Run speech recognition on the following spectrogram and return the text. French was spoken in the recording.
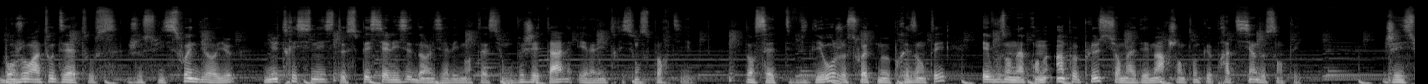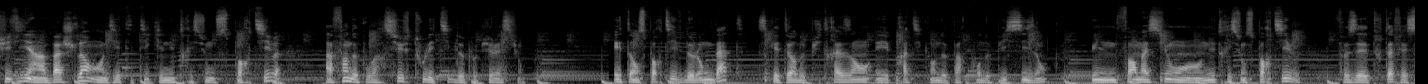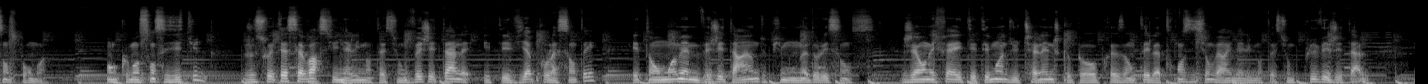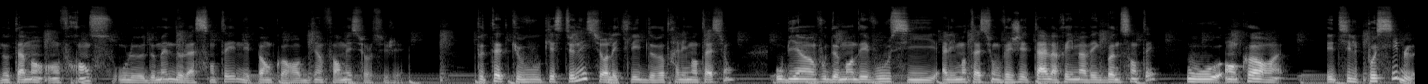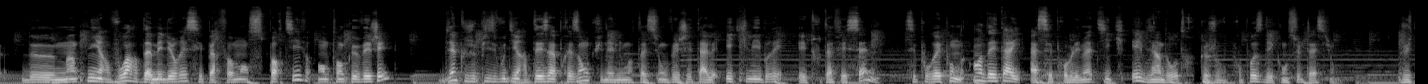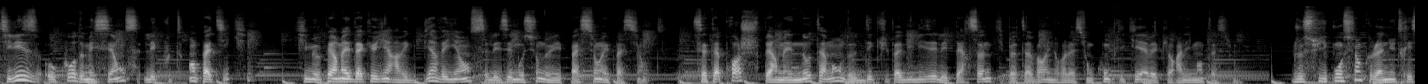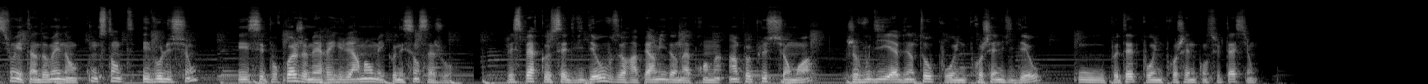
Bonjour à toutes et à tous, je suis Swen Durieux, nutritionniste spécialisé dans les alimentations végétales et la nutrition sportive. Dans cette vidéo, je souhaite me présenter et vous en apprendre un peu plus sur ma démarche en tant que praticien de santé. J'ai suivi un bachelor en diététique et nutrition sportive afin de pouvoir suivre tous les types de populations. Étant sportif de longue date, skater depuis 13 ans et pratiquant de parcours depuis 6 ans, une formation en nutrition sportive faisait tout à fait sens pour moi. En commençant ces études, je souhaitais savoir si une alimentation végétale était viable pour la santé, étant moi-même végétarien depuis mon adolescence. J'ai en effet été témoin du challenge que peut représenter la transition vers une alimentation plus végétale, notamment en France où le domaine de la santé n'est pas encore bien formé sur le sujet. Peut-être que vous vous questionnez sur l'équilibre de votre alimentation? Ou bien vous demandez-vous si alimentation végétale rime avec bonne santé? Ou encore, est-il possible de maintenir, voire d'améliorer ses performances sportives en tant que végé? Bien que je puisse vous dire dès à présent qu'une alimentation végétale équilibrée est tout à fait saine, c'est pour répondre en détail à ces problématiques et bien d'autres que je vous propose des consultations. J'utilise au cours de mes séances l'écoute empathique qui me permet d'accueillir avec bienveillance les émotions de mes patients et patientes. Cette approche permet notamment de déculpabiliser les personnes qui peuvent avoir une relation compliquée avec leur alimentation. Je suis conscient que la nutrition est un domaine en constante évolution et c'est pourquoi je mets régulièrement mes connaissances à jour. J'espère que cette vidéo vous aura permis d'en apprendre un peu plus sur moi. Je vous dis à bientôt pour une prochaine vidéo ou peut-être pour une prochaine consultation.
